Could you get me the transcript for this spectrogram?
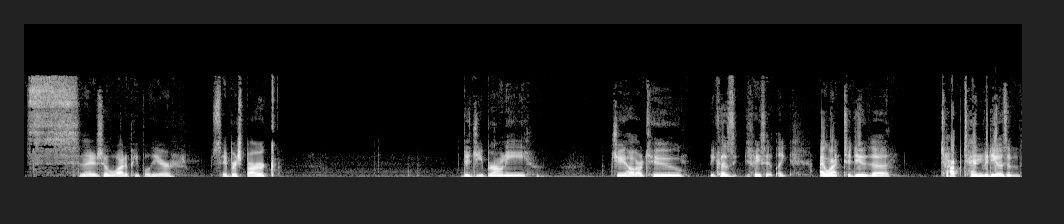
So there's a lot of people here. Saber Spark, Digibrony, J 2 Because face it, like I want to do the top ten videos of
